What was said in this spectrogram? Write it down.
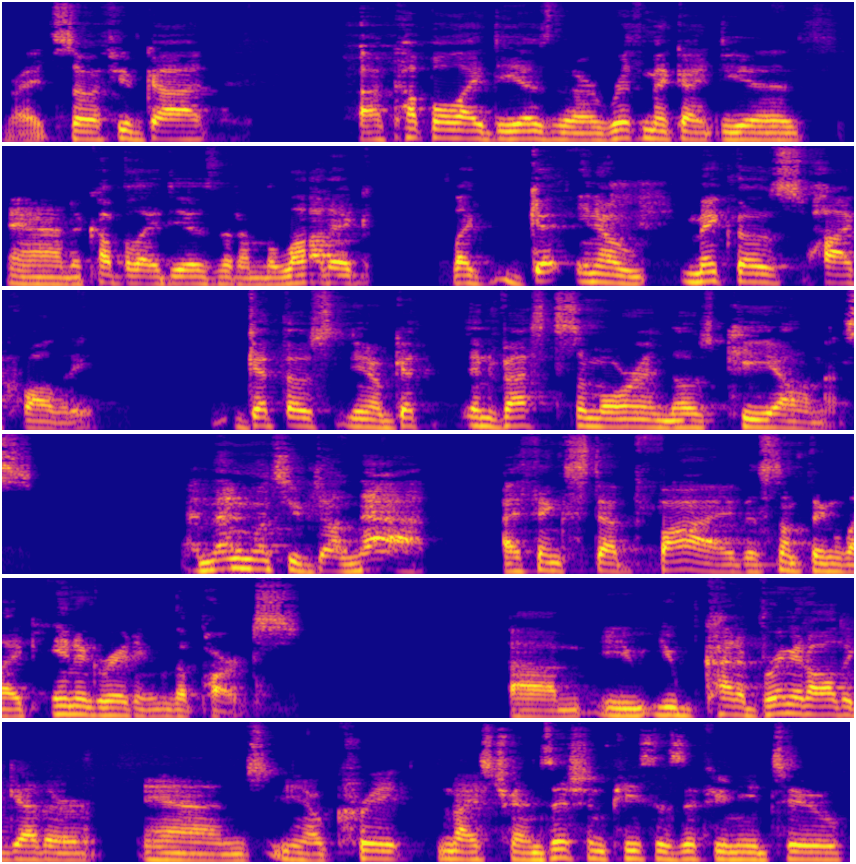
right? So if you've got a couple ideas that are rhythmic ideas and a couple ideas that are melodic, like get you know make those high quality get those, you know, get invest some more in those key elements. And then once you've done that, I think step five is something like integrating the parts. Um, you you kind of bring it all together and you know create nice transition pieces if you need to.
